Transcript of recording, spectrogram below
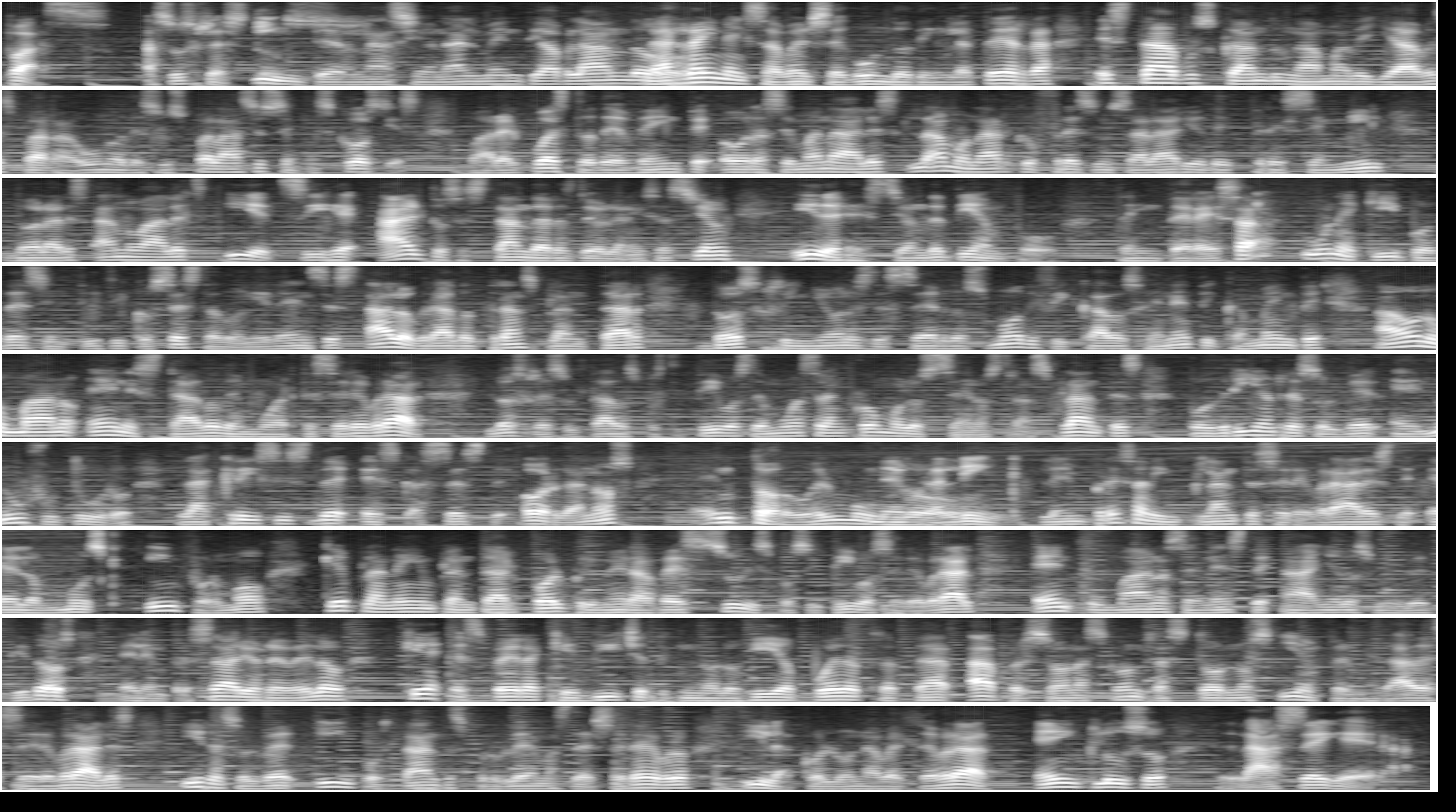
Paz a sus restos. Internacionalmente hablando, la reina Isabel II de Inglaterra está buscando un ama de llaves para uno de sus palacios en Escocia. Para el puesto de 20 horas semanales, la monarca ofrece un salario de 13 mil dólares anuales y exige altos estándares de organización y de gestión de tiempo. ¿Te interesa? Un equipo de científicos estadounidenses ha logrado trasplantar dos riñones de cerdos modificados genéticamente a un humano en estado de muerte cerebral. Los resultados positivos demuestran cómo los senos trasplantes podrían resolver en un futuro la crisis de escasez de órganos en todo el mundo. Neuralink, la empresa de implantes cerebrales de Elon Musk, informó que planea implantar por primera vez su dispositivo cerebral en humanos en este año 2022. El empresario reveló que espera que dicha tecnología pueda tratar a personas con trastornos y enfermedades cerebrales y resolver importantes problemas del cerebro y la columna vertebral e incluso la ceguera.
